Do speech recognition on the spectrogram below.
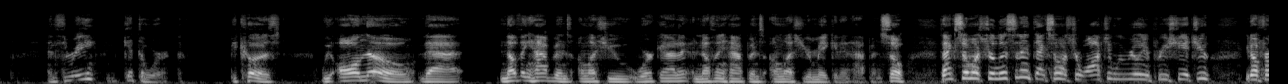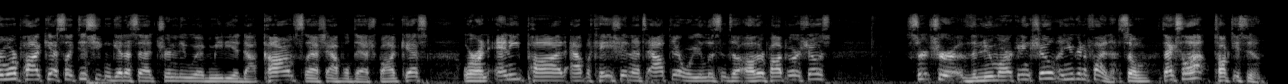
And three, get to work. Because we all know that nothing happens unless you work at it and nothing happens unless you're making it happen. So thanks so much for listening. Thanks so much for watching. We really appreciate you. You know for more podcasts like this you can get us at trinitywebmedia.com slash apple dash podcast or on any pod application that's out there where you listen to other popular shows. Search for the new marketing show and you're going to find us. So thanks a lot. Talk to you soon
